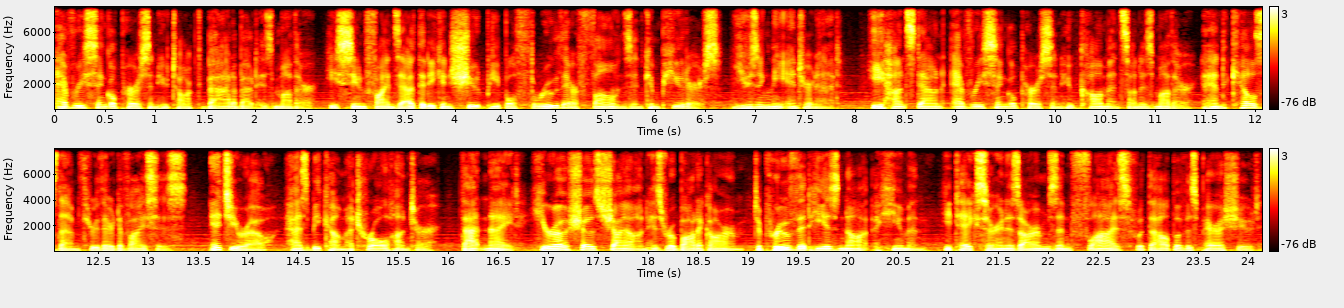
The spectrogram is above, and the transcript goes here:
every single person who talked bad about his mother. He soon finds out that he can shoot people through their phones and computers using the internet. He hunts down every single person who comments on his mother and kills them through their devices. Ichiro has become a troll hunter. That night, Hiro shows Shion his robotic arm to prove that he is not a human. He takes her in his arms and flies with the help of his parachute.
